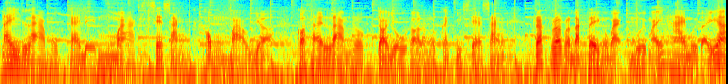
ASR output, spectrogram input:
Đây là một cái điểm mà xe xăng không bao giờ có thể làm được, cho dù đó là một cái chiếc xe xăng rất rất là đắt tiền các bạn. Mười mấy 20 tỷ ha,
